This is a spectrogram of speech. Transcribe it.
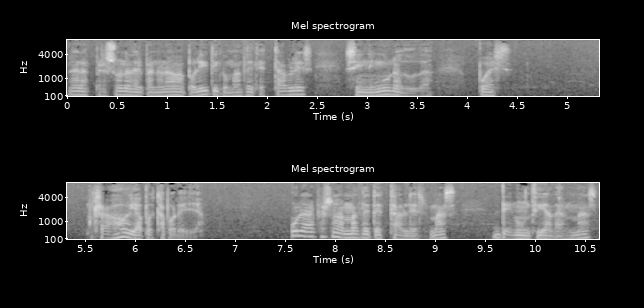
una de las personas del panorama político más detestables, sin ninguna duda, pues Rajoy apuesta por ella. Una de las personas más detestables, más denunciadas, más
